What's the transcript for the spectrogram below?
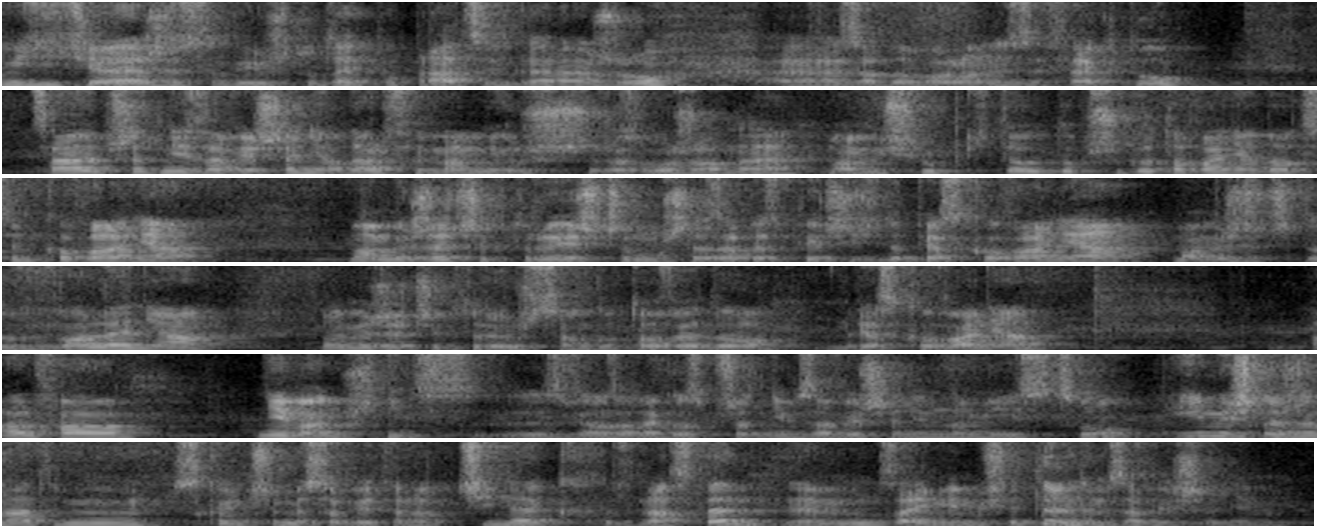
Widzicie, leżę sobie już tutaj po pracy w garażu, e, zadowolony z efektu. Całe przednie zawieszenie od Alfy mamy już rozłożone. Mamy śrubki do, do przygotowania do ocynkowania. Mamy rzeczy, które jeszcze muszę zabezpieczyć do piaskowania. Mamy rzeczy do wywalenia. Mamy rzeczy, które już są gotowe do piaskowania. Alfa nie ma już nic związanego z przednim zawieszeniem na miejscu. I myślę, że na tym skończymy sobie ten odcinek. W następnym zajmiemy się tylnym zawieszeniem.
